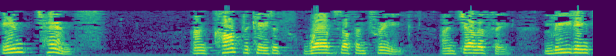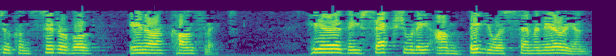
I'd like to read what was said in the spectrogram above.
intense and complicated webs of intrigue and jealousy, leading to considerable inner conflict. Here, the sexually ambiguous seminarian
